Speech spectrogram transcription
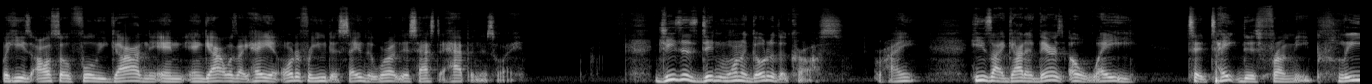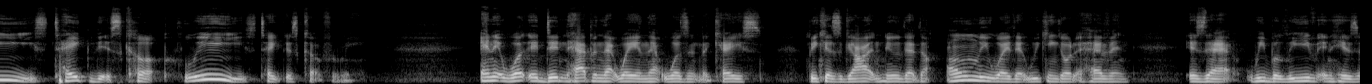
but he's also fully God. And, and God was like, hey, in order for you to save the world, this has to happen this way. Jesus didn't want to go to the cross, right? He's like, God, if there's a way to take this from me, please take this cup. Please take this cup from me. And it what it didn't happen that way, and that wasn't the case because God knew that the only way that we can go to heaven is that we believe in his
